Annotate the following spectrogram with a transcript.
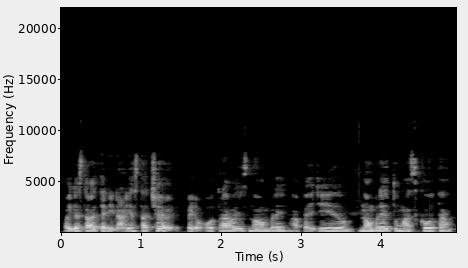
oiga, esta veterinaria está chévere, pero otra vez nombre, apellido, nombre de tu mascota,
